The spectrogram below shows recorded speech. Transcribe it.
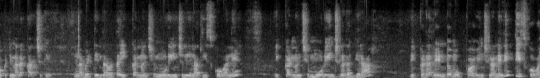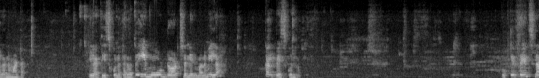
ఒకటిన్నర ఖర్చుకి. ఇలా పెట్టిన తర్వాత ఇక్కడ నుంచి మూడు ఇంచులు ఇలా తీసుకోవాలి. ఇక్కడ నుంచి మూడు ఇంచుల దగ్గర ఇక్కడ రెండు ముప్పావు ఇంచులు అనేది తీసుకోవాలన్నమాట. ఇలా తీసుకున్న తర్వాత ఈ మూడు డాట్స్ అనేది మనం ఇలా కలిపేసుకుందాం. ఓకే ఫ్రెండ్స్ నా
